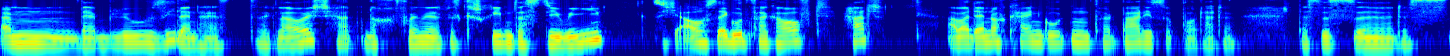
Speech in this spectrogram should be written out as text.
Ähm, der Blue Zealand heißt, glaube ich, hat noch vorhin etwas geschrieben, dass die Wii sich auch sehr gut verkauft hat, aber dennoch keinen guten Third-Party-Support hatte. Das ist, äh, das,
